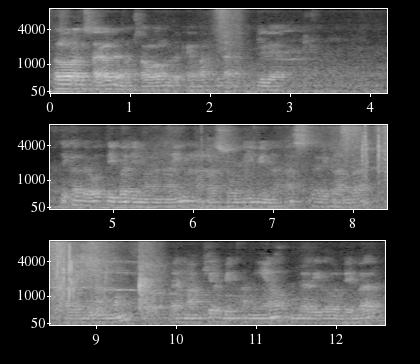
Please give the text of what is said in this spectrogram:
Lalu orang Israel dan Absalom berkemah di tanah Gilead. Ketika Daud tiba di Mahanaim, maka Sobi bin Naas dari Raba, Salim Amon, dan Makir bin Amiel dari Lodebar,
